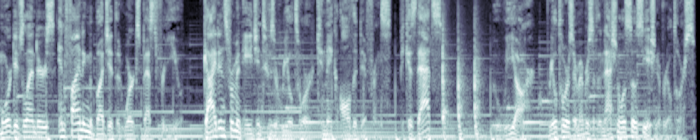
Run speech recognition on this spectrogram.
mortgage lenders, and finding the budget that works best for you. Guidance from an agent who's a realtor can make all the difference, because that's who we are. Realtors are members of the National Association of Realtors.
